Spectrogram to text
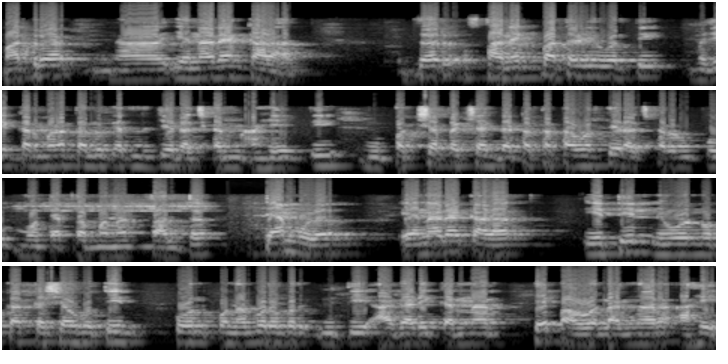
मात्र अं, येणाऱ्या काळात जर स्थानिक पातळीवरती म्हणजे करमाळा तालुक्यातलं जे राजकारण आहे ती पक्षापेक्षा गटातटावरती राजकारण खूप मोठ्या प्रमाणात चालतं. त्यामुळं येणाऱ्या काळात येथील निवडणुका कशा होतील कोण कोणाबरोबर युती आघाडी करणार हे पाहावं लागणार आहे.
